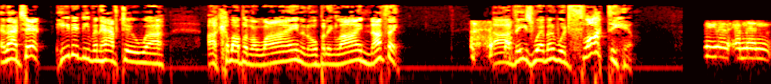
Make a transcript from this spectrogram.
And that's it. He didn't even have to uh, uh, come up with a line, an opening line, nothing. Uh, these women would flock to him. And then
